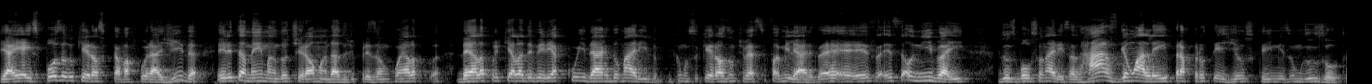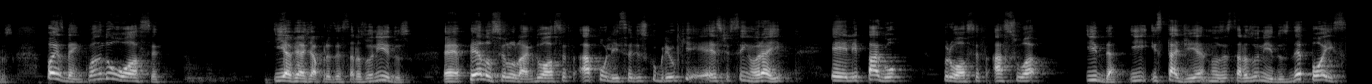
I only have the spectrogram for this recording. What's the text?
E aí a esposa do Queiroz que estava foragida, ele também mandou tirar o mandado de prisão com ela, dela porque ela deveria cuidar do marido, como se o Queiroz não tivesse familiares. É, é, esse, esse é o nível aí dos bolsonaristas. Rasgam a lei para proteger os crimes uns dos outros. Pois bem, quando o Osser ia viajar para os Estados Unidos, é, pelo celular do Ossef, a polícia descobriu que este senhor aí, ele pagou para o Ossef a sua ida e estadia nos Estados Unidos. Depois,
